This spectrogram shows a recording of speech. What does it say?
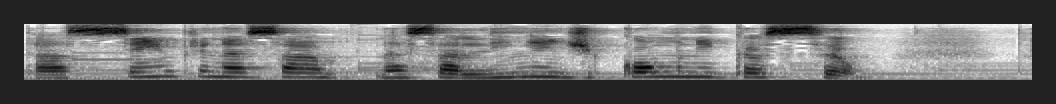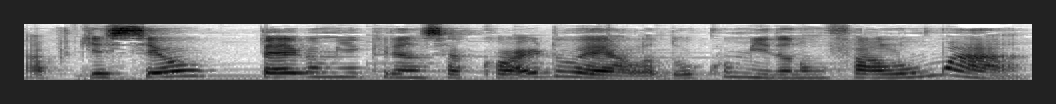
tá? Sempre nessa, nessa linha de comunicação tá? Porque se eu pego a minha criança, acordo ela, dou comida, não falo uma,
